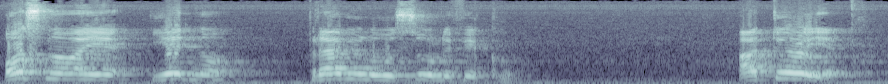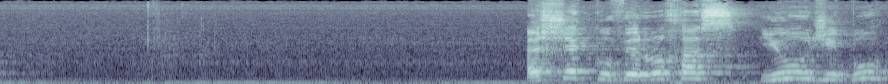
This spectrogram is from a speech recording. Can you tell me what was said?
osnova je jedno pravilo u suli fiku. A to je Ešeku fir ruhas juđibu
